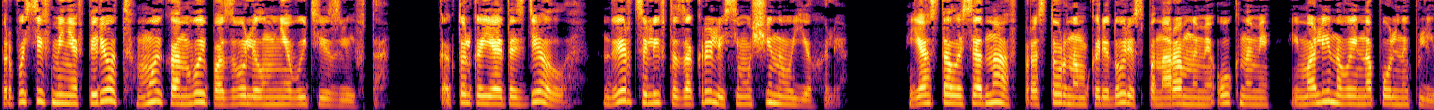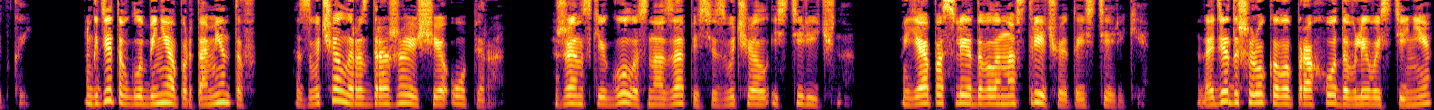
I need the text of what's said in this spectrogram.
Пропустив меня вперед, мой конвой позволил мне выйти из лифта. Как только я это сделала, Дверцы лифта закрылись, и мужчины уехали. Я осталась одна в просторном коридоре с панорамными окнами и малиновой напольной плиткой. Где-то в глубине апартаментов звучала раздражающая опера. Женский голос на записи звучал истерично. Я последовала навстречу этой истерике. Дойдя до широкого прохода в левой стене,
